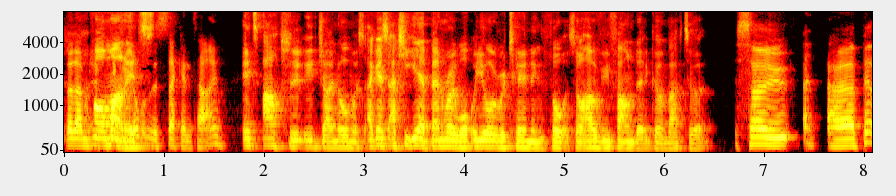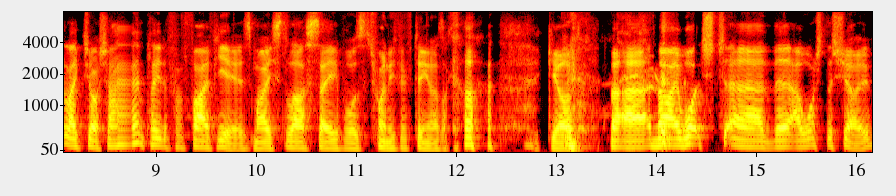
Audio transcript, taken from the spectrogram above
that i'm just Oh, man, it's- the second time It's absolutely ginormous. I guess, actually, yeah, Ben Roy, what were your returning thoughts or how have you found it going back to it? So uh, a bit like Josh, I hadn't played it for five years. My last save was 2015. I was like, God. But uh, no, I watched uh, the I watched the show,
